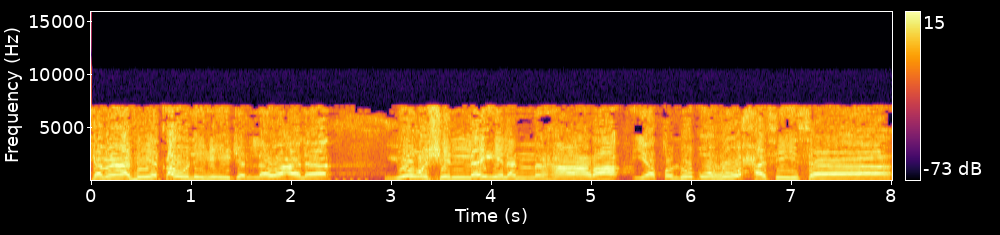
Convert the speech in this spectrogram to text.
كما في قوله جل وعلا يغشي الليل النهار يطلبه حثيثا.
